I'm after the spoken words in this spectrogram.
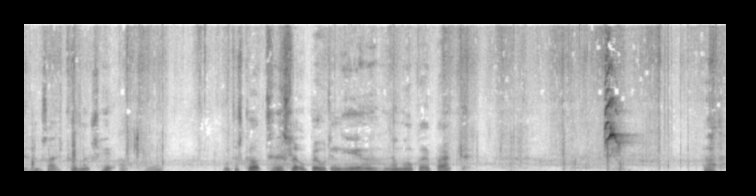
it looks like it's pretty much hit up here. We'll just go up to this little building here and then we'll go back. Oh,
